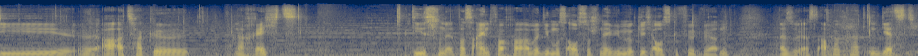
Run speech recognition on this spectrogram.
die äh, A-Attacke nach rechts die ist schon etwas einfacher, aber die muss auch so schnell wie möglich ausgeführt werden. Also erst Uppercut und jetzt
